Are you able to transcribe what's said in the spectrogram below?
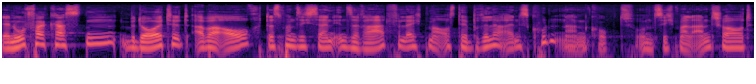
Der Notfallkasten bedeutet aber auch, dass man sich sein Inserat vielleicht mal aus der Brille eines Kunden anguckt und sich mal anschaut,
